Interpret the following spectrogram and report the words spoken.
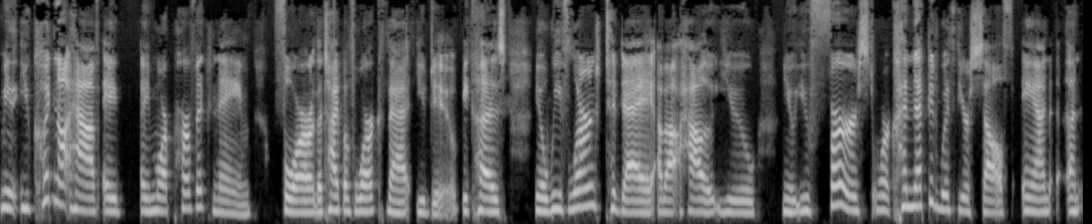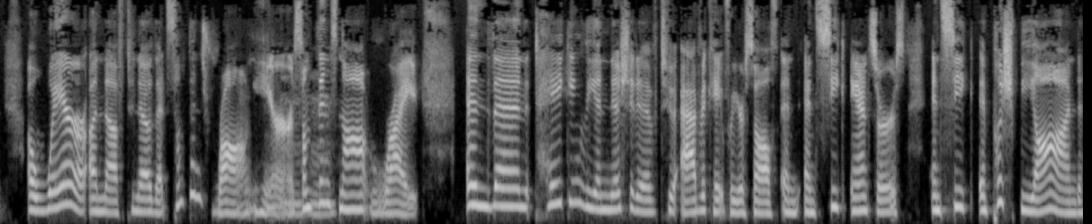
I mean, you could not have a a more perfect name for the type of work that you do because you know we've learned today about how you you know, you first were connected with yourself and aware enough to know that something's wrong here mm-hmm. something's not right and then taking the initiative to advocate for yourself and and seek answers and seek and push beyond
